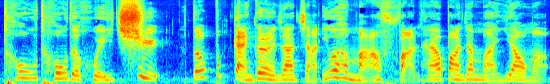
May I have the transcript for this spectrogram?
偷偷的回去，都不敢跟人家讲，因为很麻烦，还要帮人家买药嘛。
